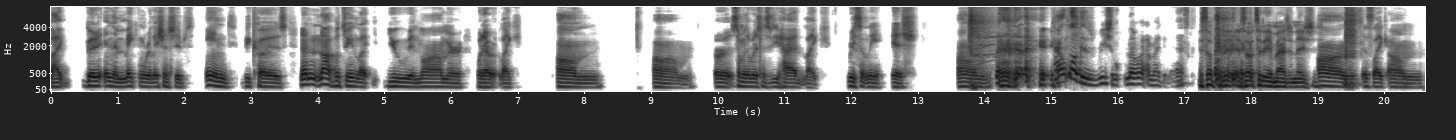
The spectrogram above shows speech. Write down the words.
like good in the making relationships end because not not between like you and mom or whatever like um um or some of the relationships you had like recently ish um How long is recent? No, I'm not gonna ask. It's up to the. It's up to the imagination. um it's like um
